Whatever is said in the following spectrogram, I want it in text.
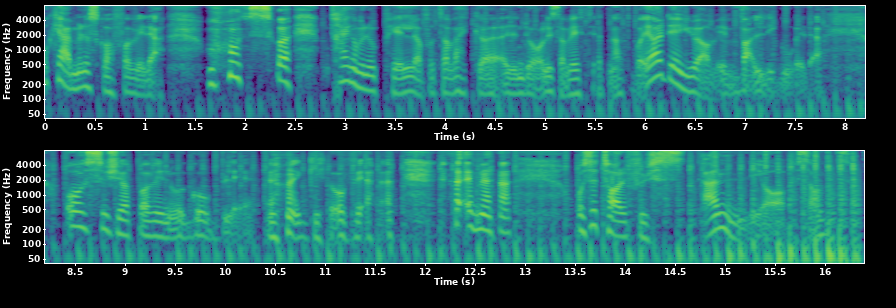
Ok, men da skaffer vi det. Og så trenger vi noen piller for å ta vekk eh, den dårlige samvittigheten etterpå. Ja, det gjør vi. Veldig god idé. Og så kjøper vi noe Gobli. GHB. Og så tar det fullstendig av, sant?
